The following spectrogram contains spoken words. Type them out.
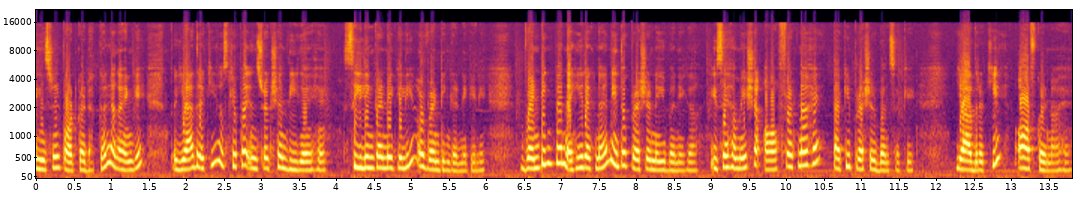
इंस्टेंट पॉट का ढक्कन लगाएँगे तो याद रखिए उसके ऊपर इंस्ट्रक्शन दी गए हैं सीलिंग करने के लिए और वेंटिंग करने के लिए। वेंटिंग पे नहीं रखना है, नहीं तो प्रेशर नहीं बनेगा। इसे हमेशा ऑफ़ रखना है ताकि प्रेशर बन सके। याद रखिए ऑफ़ करना है।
